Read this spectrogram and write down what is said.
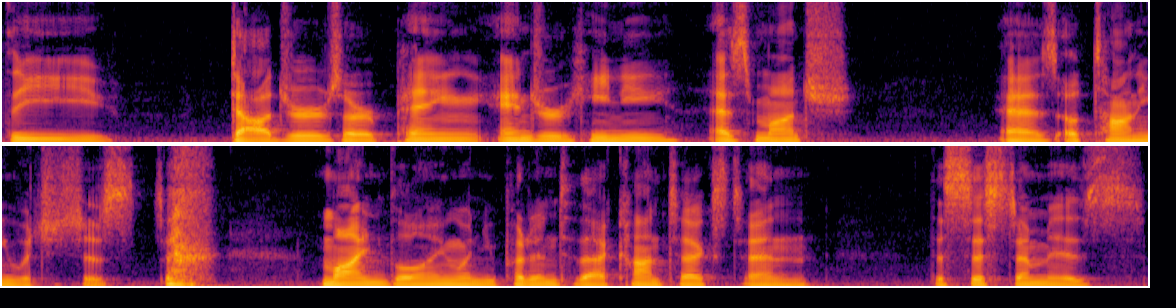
The Dodgers are paying Andrew Heaney as much as Otani, which is just mind blowing when you put it into that context. And the system is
